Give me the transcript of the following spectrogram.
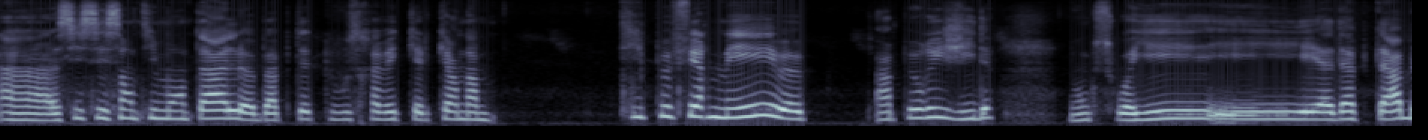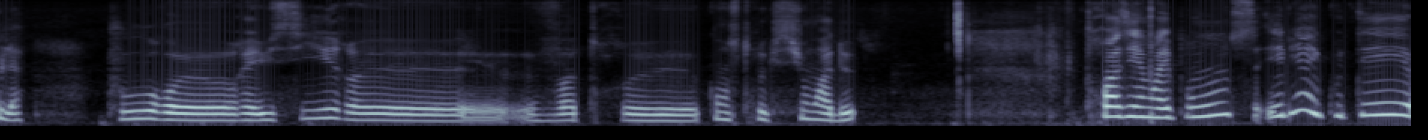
Euh, si c'est sentimental, bah, peut-être que vous serez avec quelqu'un d'un petit peu fermé, euh, un peu rigide. Donc soyez adaptable pour euh, réussir votre construction à deux. Troisième réponse, eh bien écoutez,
